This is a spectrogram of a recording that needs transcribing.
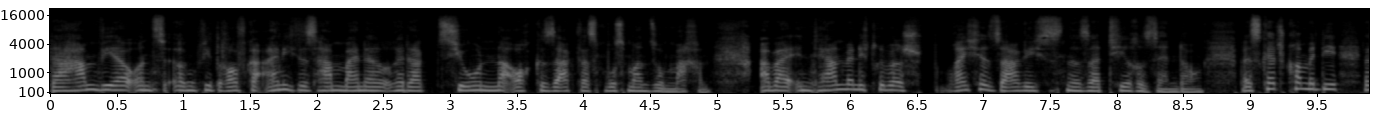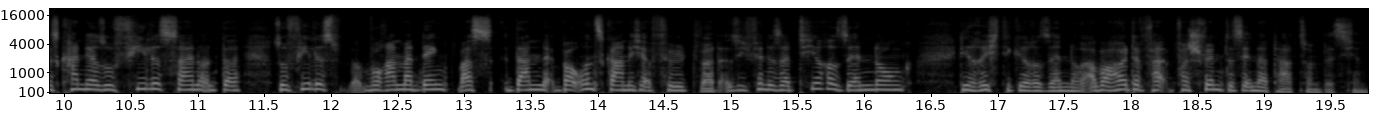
Da haben wir uns irgendwie drauf geeinigt, das haben meine Redaktionen auch gesagt, das muss man so machen. Aber intern, wenn ich drüber spreche, sage ich, es ist eine Satire-Sendung. Weil Sketch-Comedy, das kann ja so vieles sein und so vieles, woran man denkt, was dann bei uns gar nicht erfüllt wird. Also ich finde Satire-Sendung die richtigere Sendung. Aber heute verschwimmt es in der Tat so ein bisschen.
